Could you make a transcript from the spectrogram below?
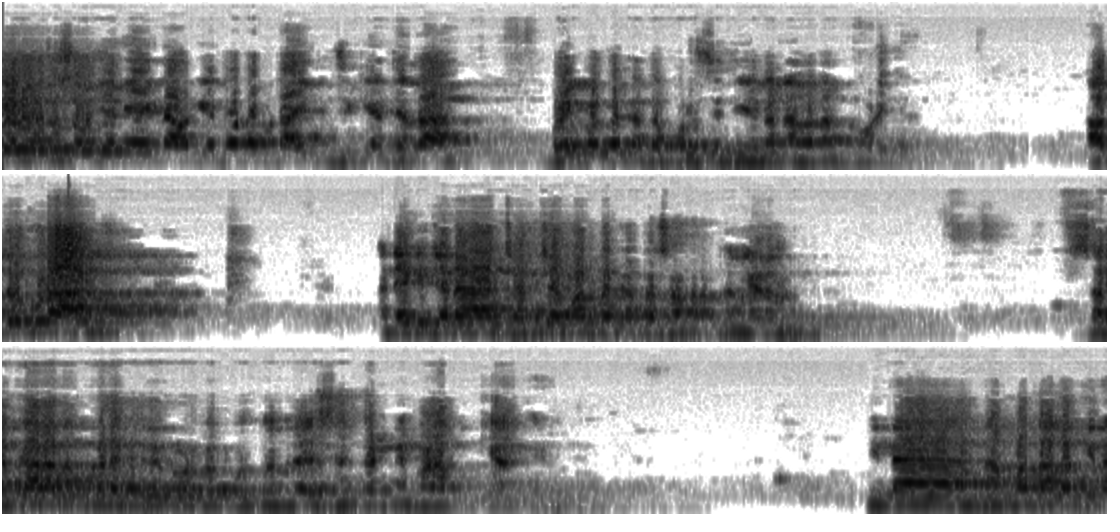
ಕೇಳೋದು ಸೌಜನ್ಯ ಇಲ್ಲ ಅವ್ರಿಗೆ ದೊಡ್ಡ ಪುಟ್ಟ ಐದು ನಿಮಿಷಕ್ಕೆ ಅಂತೆಲ್ಲ ಬೈಕೊಳ್ತಕ್ಕಂಥ ಪರಿಸ್ಥಿತಿಯನ್ನ ನಾವೆಲ್ಲ ನೋಡಿದ್ದೇವೆ. ಆದ್ರೂ ಕೂಡ ಅನೇಕ ಜನ ಚರ್ಚೆ ಮಾಡ್ತಕ್ಕಂಥ ಸಂದರ್ಭದಲ್ಲಿ ಹೇಳಿದ್ರು ಸರ್ಕಾರ ನಮ್ಮ ಕಡೆ ತಿರುಗಿ ನೋಡ್ಬೇಕು ಅಂತಂದ್ರೆ ಸಂಘಟನೆ ಬಹಳ ಮುಖ್ಯ ಅಂತ ಹೇಳಿ ಇನ್ನ ನಮ್ಮ ತಾಲೂಕಿನ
